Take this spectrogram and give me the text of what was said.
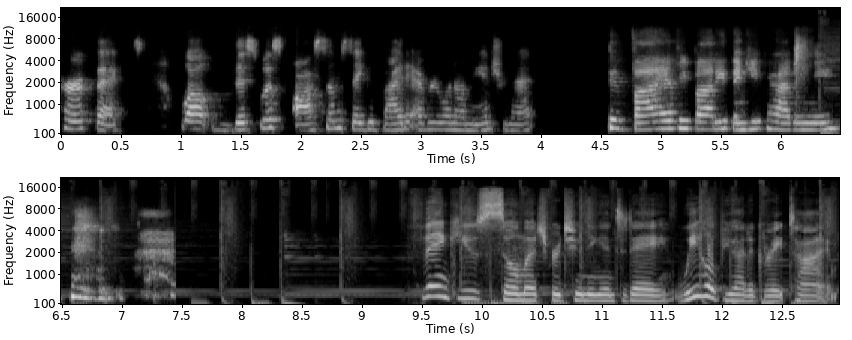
Perfect. Well, this was awesome. Say goodbye to everyone on the internet. Goodbye, everybody. Thank you for having me. Thank you so much for tuning in today. We hope you had a great time.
